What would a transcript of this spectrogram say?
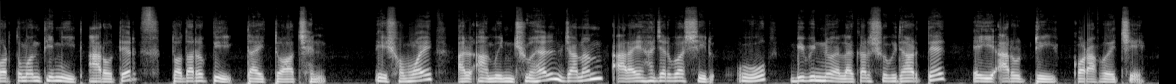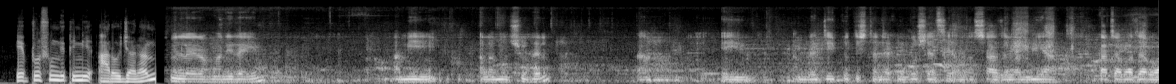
বর্তমান তিনি আড়তের তদারকি দায়িত্ব আছেন। এই সময় আল আমিন সুহেল জানান, আড়াই হাজারবাসীর ও বিভিন্ন এলাকার সুবিধার্থে এই আড়তটি করা হয়েছে। এ প্রসঙ্গে তিনি আরও জানান আমি আলামিন সোহেল। এই আমরা যে প্রতিষ্ঠানে এখন বসে আছি আমরা শাহজালাল মিয়া কাঁচা বাজার ও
